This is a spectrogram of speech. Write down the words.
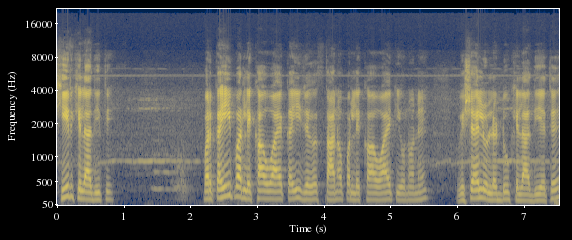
खीर खिला दी थी। पर कहीं पर लिखा हुआ है, कई जगह स्थानों पर लिखा हुआ है कि उन्होंने विषैलु लड्डू खिला दिए थे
